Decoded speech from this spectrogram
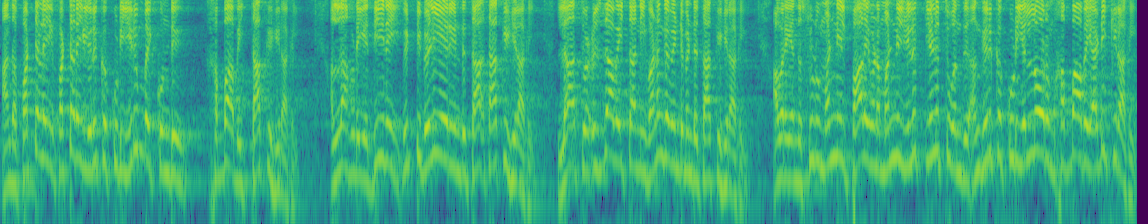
அந்த பட்டளை பட்டறையில் இருக்கக்கூடிய இரும்பை கொண்டு ஹப்பாபை தாக்குகிறார்கள். அல்லாஹுடைய தீனை விட்டு வெளியேறு என்று தா- தாக்குகிறார்கள். லா உஸாவை தான் நீ வணங்க வேண்டும் என்று தாக்குகிறார்கள். அவரை அந்த சுடு மண்ணில் பாலைவன மண்ணில் இழுத்து இழுத்து வந்து அங்கு இருக்கக்கூடிய எல்லோரும் ஹப்பாவை அடிக்கிறார்கள்.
